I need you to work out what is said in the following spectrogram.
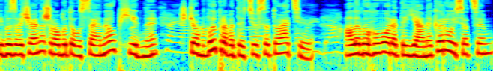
І ви, звичайно ж, робите усе необхідне, щоб виправити цю ситуацію. Але ви говорите, я не керуюся цим.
